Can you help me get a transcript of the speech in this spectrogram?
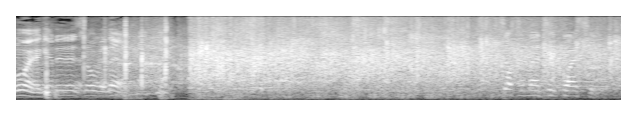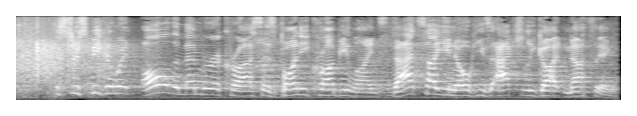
Boy, I get it, it's over there. Supplementary question. Mr. Speaker, when all the member across says Bonnie Crombie lines, that's how you know he's actually got nothing.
